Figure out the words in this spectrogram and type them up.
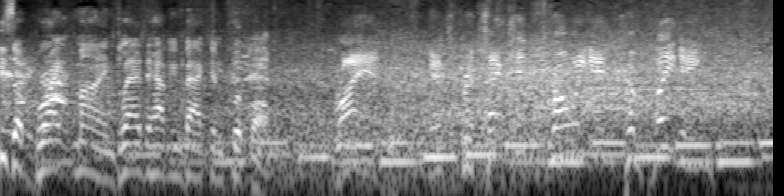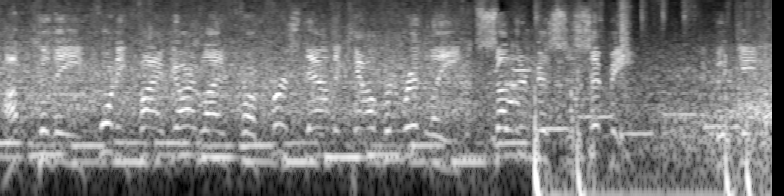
he's a bright mind. Glad to have him back in football. Ryan gets protection, throwing and completing up to the 45-yard line for a first down to Calvin Ridley, Southern Mississippi. Good game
